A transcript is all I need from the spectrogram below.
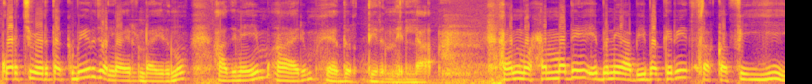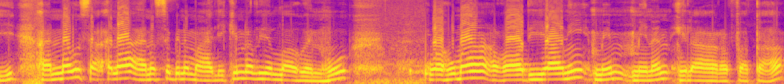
കുറച്ച് പേര് തക്ബീർ ചെല്ലാറുണ്ടായിരുന്നു അതിനെയും ആരും എതിർത്തിരുന്നില്ല. عن محمد ابن أبي بكر الثقفي أنه سأل أنس بن مالك رضي الله عنه وهما غاديان من منن إلى عرفة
